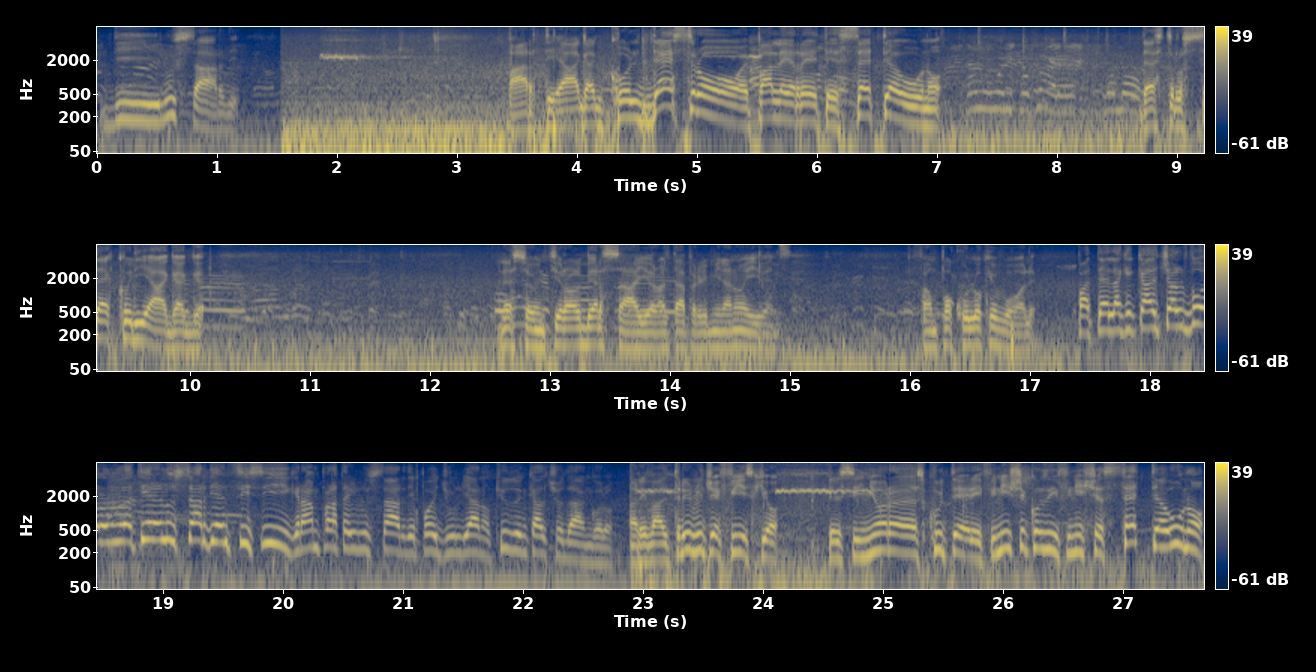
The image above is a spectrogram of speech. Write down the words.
di Lussardi. Parte Agag col destro e palla in rete 7 a 1. Destro secco di Agag. Adesso è un tiro al bersaglio in realtà per il Milano Events. Fa un po' quello che vuole. Patella che calcia al volo, non la tiene Lussardi, anzi sì, gran parata di Lussardi e poi Giuliano chiuso in calcio d'angolo. Arriva il triplice fischio del signor Scuteri, finisce così, finisce 7 a 1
